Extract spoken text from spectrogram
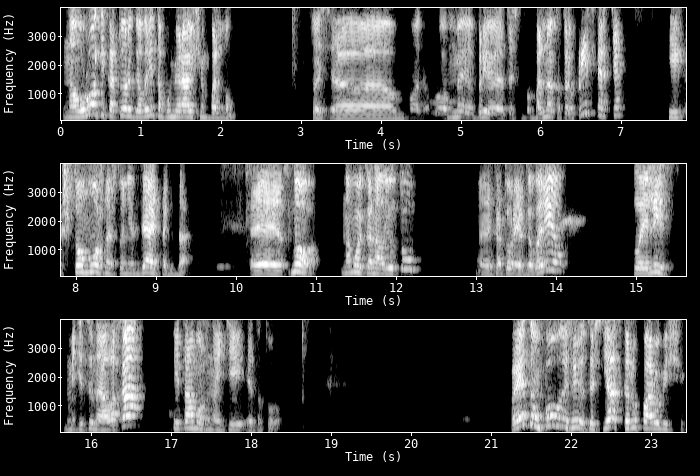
на уроке, который говорит об умирающем больном. То есть, то есть больной, который при смерти, и что можно, что нельзя и так далее. Снова на мой канал YouTube, который я говорил, плейлист медицины Аллаха, и там можно найти этот урок. По этому поводу, то есть я скажу пару вещей.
